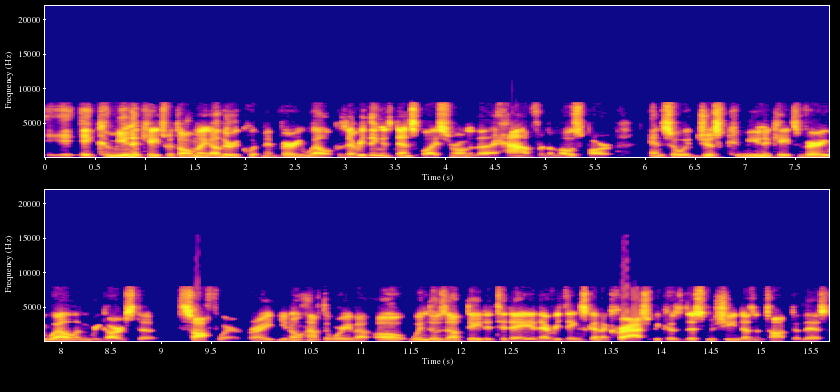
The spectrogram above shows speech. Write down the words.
it, it, communicates with all my other equipment very well because everything is Dentsply Sirona that I have for the most part. And so it just communicates very well in regards to software, right? You don't have to worry about, oh, Windows updated today and everything's going to crash because this machine doesn't talk to this.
